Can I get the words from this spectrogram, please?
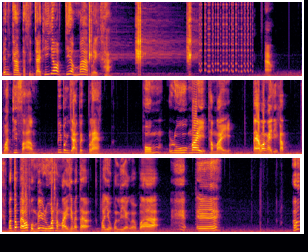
เป็นการตัดสินใจที่ยอดเยี่ยมมากเลยค่ะ อ้าว วันที่สามมีบางอย่างแปลกๆ ผมรู้ไม่ทำไม แปลว่าไงดีครับ มันต้องแปลว่าผมไม่รู้ว่าทำไมใช่ไหมแต่ประโยคมันเรียงแบบว่า เอะฮะ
